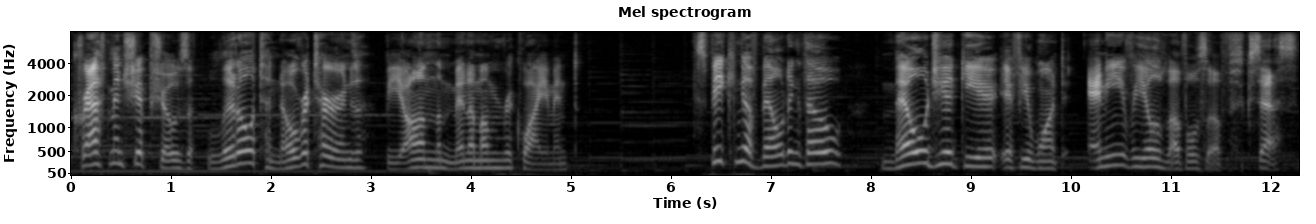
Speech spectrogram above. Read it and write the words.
craftsmanship shows little to no returns beyond the minimum requirement. Speaking of melding though, meld your gear if you want any real levels of success.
